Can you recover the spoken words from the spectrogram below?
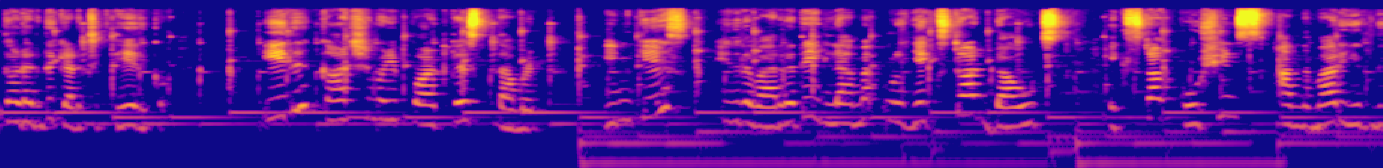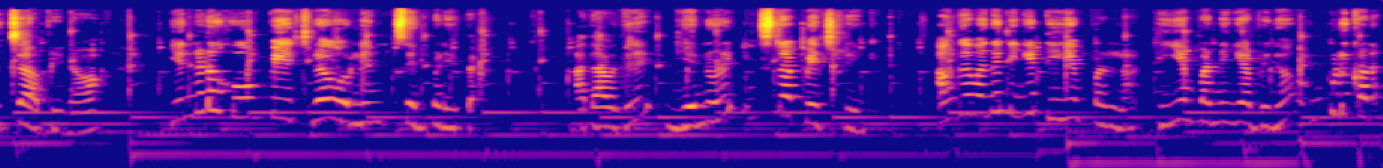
தொடர்ந்து கிடைச்சிக்கிட்டே இருக்கும். இது காட்சி மொழி பாட்காஸ்ட் தமிழ் இன்கேஸ் இதில் வர்றதே இல்லாமல் உங்களுக்கு எக்ஸ்ட்ரா டவுட்ஸ் எக்ஸ்ட்ரா கொஷின்ஸ் அந்த மாதிரி இருந்துச்சு அப்படின்னா என்னோட ஹோம் பேஜில் ஒரு லிங்க் சென்ட் பண்ணியிருப்பேன் அதாவது என்னோட இன்ஸ்டா பேஜ் லிங்க் அங்கே வந்து நீங்கள் டிஎம் பண்ணலாம். டிஎம் பண்ணீங்க அப்படின்னா உங்களுக்கான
